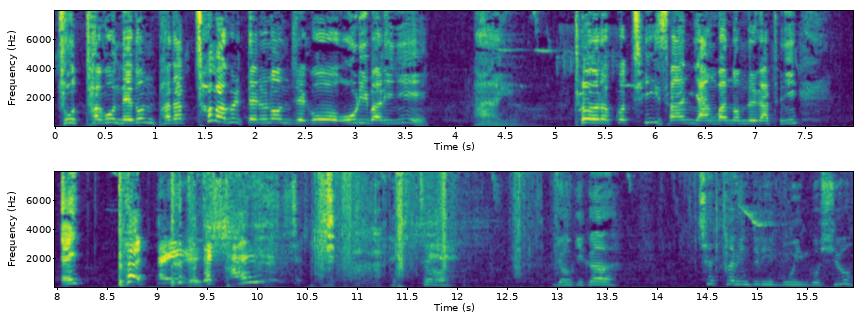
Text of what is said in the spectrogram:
좋다고 내 돈 받아 처막을 때는 언제고 오리발이니 아유 더럽고 치사한 양반 놈들 같으니 에잇 팻저 여기가 체탐인들이 모인 곳이요?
